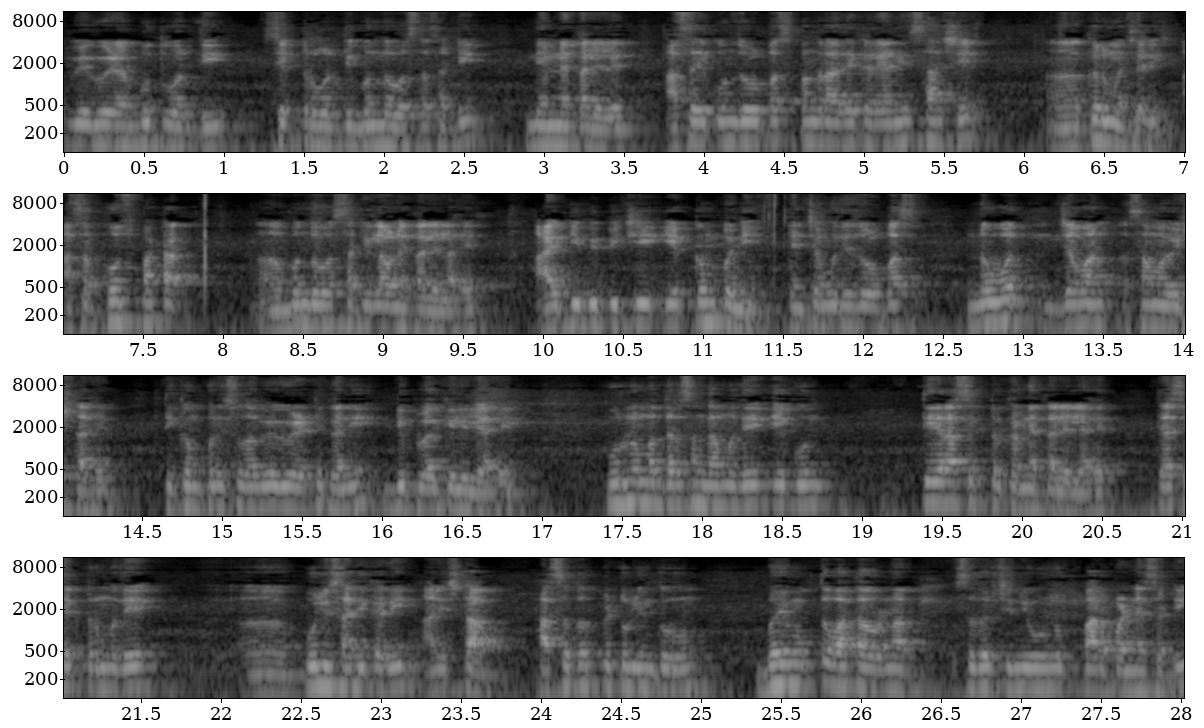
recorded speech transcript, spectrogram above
वेगवेगळ्या बूथवरती सेक्टरवरती बंदोबस्तासाठी नेमण्यात आलेले आहेत. असं एकूण जवळपास पंधरा अधिकारी आणि सहाशे कर्मचारी असा फौजफाटा बंदोबस्तासाठी लावण्यात आलेला आहे. आय टी बी पीची एक कंपनी त्यांच्यामध्ये जवळपास नव्वद जवान समाविष्ट आहेत. ती कंपनी सुद्धा वेगवेगळ्या ठिकाणी डिप्लॉय केलेली आहे. पूर्ण मतदारसंघामध्ये एकूण तेरा सेक्टर करण्यात आलेले आहेत. त्या सेक्टरमध्ये पोलीस अधिकारी आणि स्टाफ हा सतत पेट्रोलिंग करून भयमुक्त वातावरणात सदरची निवडणूक पार पाडण्यासाठी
